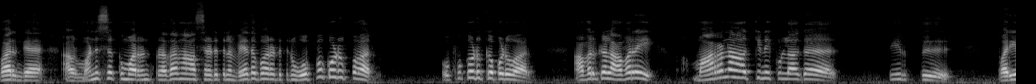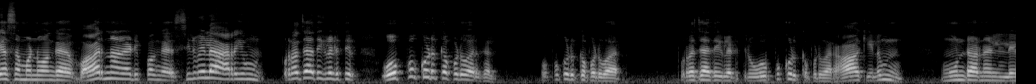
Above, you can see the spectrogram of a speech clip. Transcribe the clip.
பாருங்க அவர் மனுஷகுமாரன் பிரதான ஆசிரியத்திலும் வேதபாரத்திலும் ஒப்பு கொடுப்பார் ஒப்பு கொடுக்கப்படுவார். அவர்கள் அவரை மரண ஆக்கினைக்குள்ளாக தீர்த்து பரியாசம் பண்ணுவாங்க வாரினால் அடிப்பாங்க சிலுவையில் அறையும் புறஜாதிகளிடத்தில் ஒப்பு கொடுக்கப்படுவார்கள். ஒப்பு கொடுக்கப்படுவார் புறஜாதிகளிடத்தில் ஒப்பு கொடுக்கப்படுவார் ஆகிலும் மூன்றாம் நிலை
